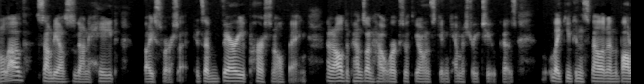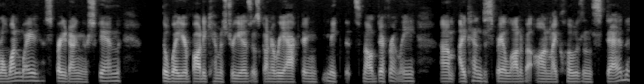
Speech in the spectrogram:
to love, somebody else is to hate, vice versa. It's a very personal thing. And it all depends on how it works with your own skin chemistry, too. Because, like, you can smell it in the bottle one way, spray it on your skin. The way your body chemistry is, is going to react and make it smell differently. Um, I tend to spray a lot of it on my clothes instead,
